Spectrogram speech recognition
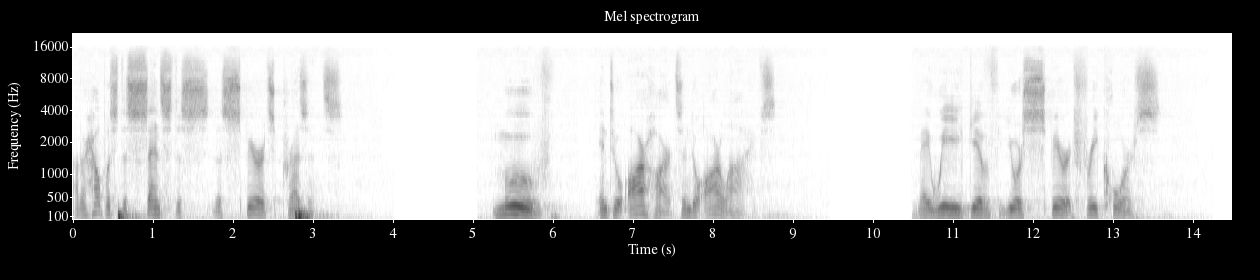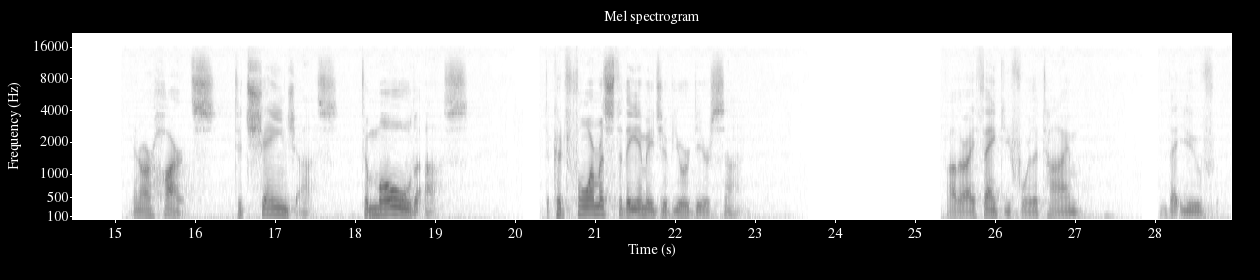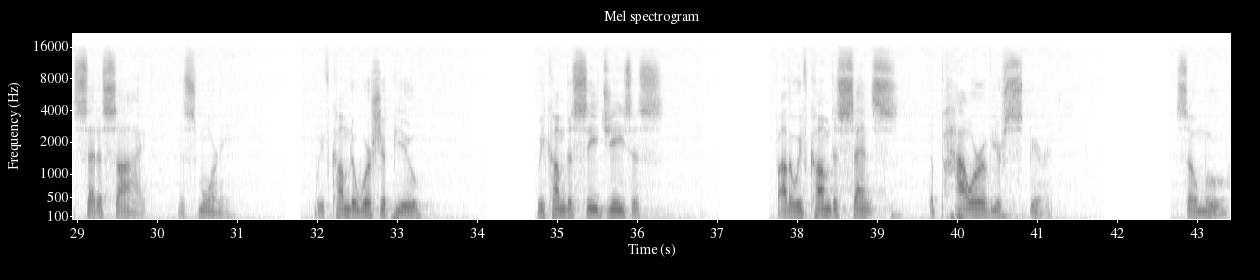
Father, help us to sense the, the Spirit's presence. Move into our hearts, into our lives. May we give your Spirit free course in our hearts to change us, to mold us, to conform us to the image of your dear Son. Father, I thank you for the time that you've set aside this morning. We've come to worship you. We come to see Jesus. Father, we've come to sense the power of your Spirit. So move.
